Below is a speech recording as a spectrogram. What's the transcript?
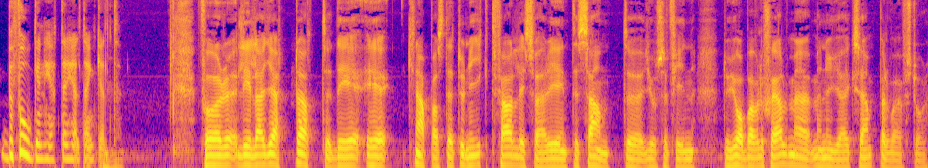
befogenheter helt enkelt. För Lilla hjärtat, det är knappast ett unikt fall i Sverige, inte sant eh, Josefin? Du jobbar väl själv med, med nya exempel vad jag förstår?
